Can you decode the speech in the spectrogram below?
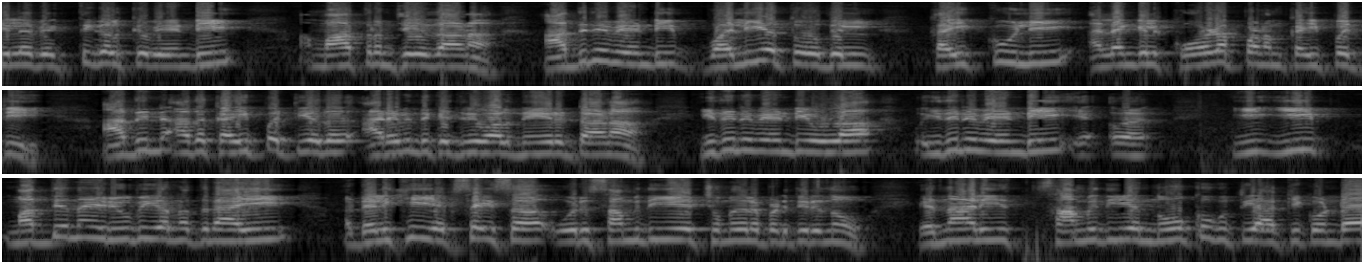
ചില വ്യക്തികൾക്ക് വേണ്ടി മാത്രം ചെയ്തതാണ്. അതിനുവേണ്ടി വലിയ തോതിൽ കൈക്കൂലി അല്ലെങ്കിൽ കോഴപ്പണം കൈപ്പറ്റി അതിന് അത് കൈപ്പറ്റിയത് അരവിന്ദ് കെജ്രിവാൾ നേരിട്ടാണ്. ഇതിനു വേണ്ടിയുള്ള ഇതിനു വേണ്ടി ഈ ഈ മദ്യനയ രൂപീകരണത്തിനായി ഡൽഹി എക്സൈസ് ഒരു സമിതിയെ ചുമതലപ്പെടുത്തിയിരുന്നു. എന്നാൽ ഈ സമിതിയെ നോക്കുകുത്തിയാക്കിക്കൊണ്ട്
